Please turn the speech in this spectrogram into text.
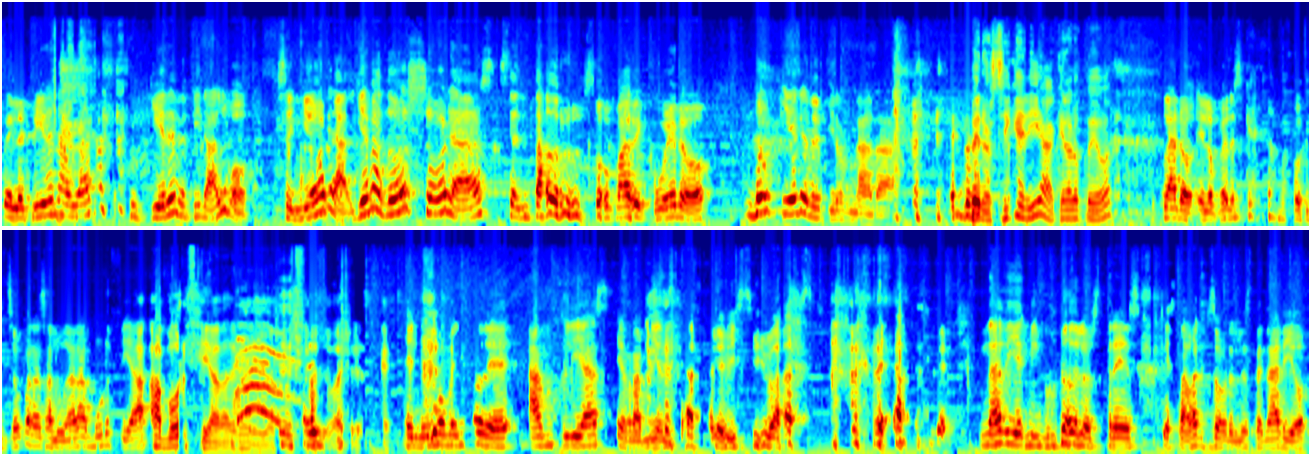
le piden hablar si quiere decir algo. Señora, lleva dos horas sentado en un sofá de cuero. No quiere decir nada. Entonces, Pero sí quería, que era lo peor. Claro, eh, lo peor es que aprovechó para saludar a Murcia A, a Murcia, madre que- en un momento de amplias herramientas televisivas. Nadie, ninguno de los tres que estaban sobre el escenario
